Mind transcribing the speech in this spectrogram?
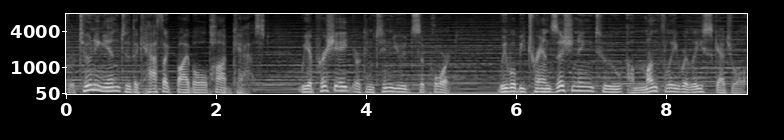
for tuning in to the Catholic Bible Podcast. We appreciate your continued support. We will be transitioning to a monthly release schedule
